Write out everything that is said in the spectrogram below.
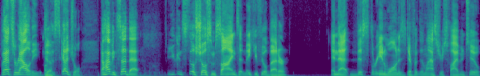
but that's the reality of Yeah. the schedule. Now, having said that, you can still show some signs that make you feel better and that this three and one is different than last year's five and two.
